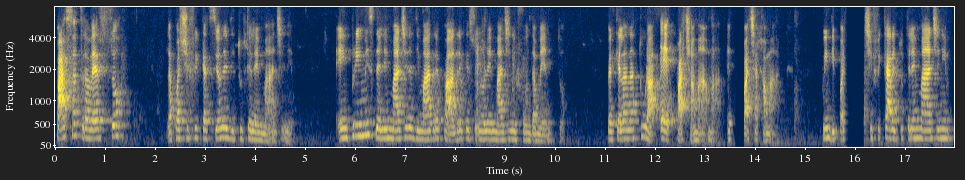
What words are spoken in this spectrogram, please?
passa attraverso la pacificazione di tutte le immagini e in primis dell'immagine di madre e padre che sono le immagini fondamento. perché la natura è Pachamama, è Pachacamac. Quindi pacificare tutte le immagini,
